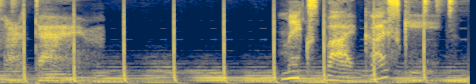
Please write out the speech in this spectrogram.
Summertime. Mixed by Kaiski.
